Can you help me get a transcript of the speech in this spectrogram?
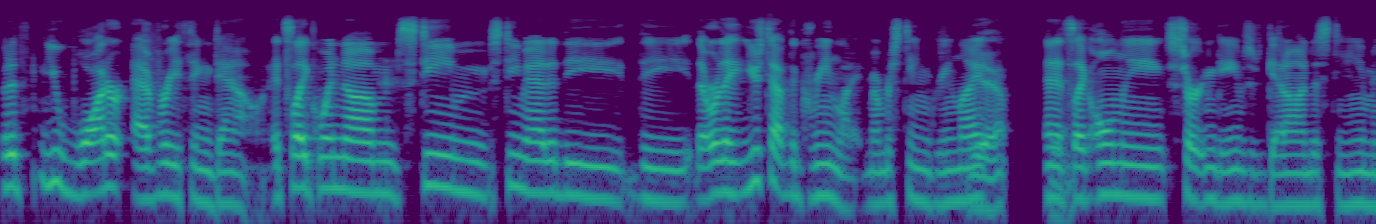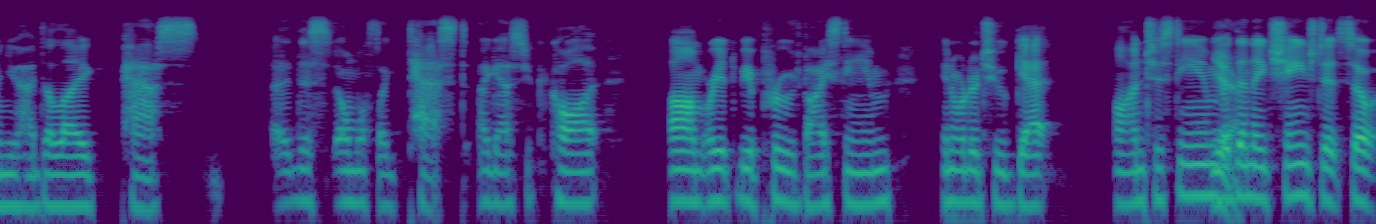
But it's you water everything down. It's like when um Steam Steam added the the, or they used to have the green light. Remember Steam green light? yeah. and it's like only certain games would get onto Steam, and you had to like pass uh, this almost like test, I guess you could call it, um, or you had to be approved by Steam in order to get onto Steam. Yeah. But then they changed it so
